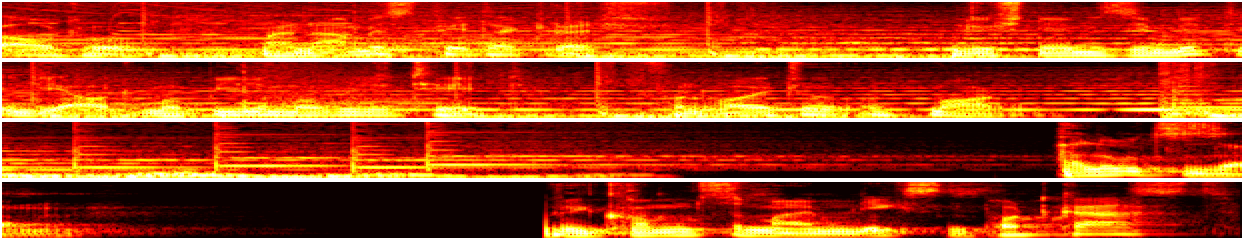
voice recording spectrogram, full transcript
Auto. Mein Name ist Peter Gresch und ich nehme Sie mit in die automobile Mobilität von heute und morgen. Hallo zusammen. Willkommen zu meinem nächsten Podcast,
